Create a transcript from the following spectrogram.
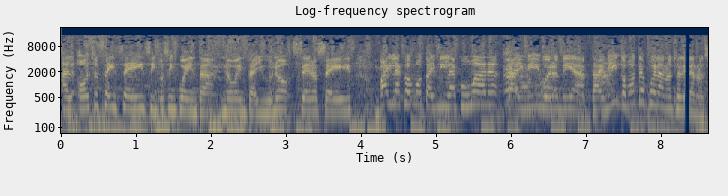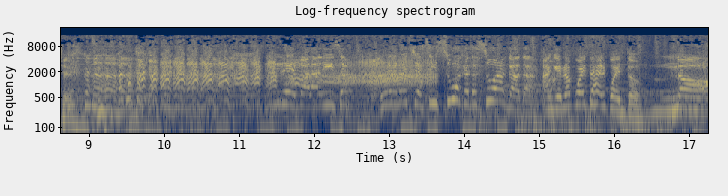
al 866-550-9106. Baila como Taimi la cubana. Taimi, buenos días. Taimi, ¿cómo te fue la noche de anoche? Noche así, suácata, suácata. Aunque no cuentas el cuento. No.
